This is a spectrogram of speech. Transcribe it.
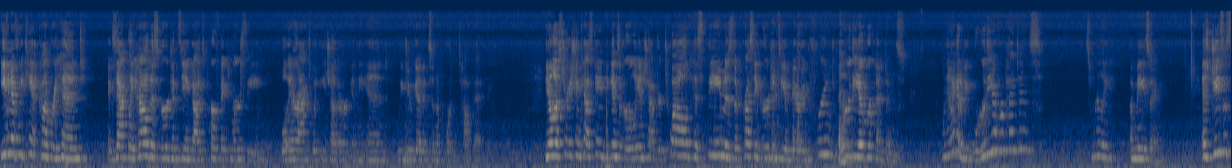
Even if we can't comprehend exactly how this urgency and God's perfect mercy will interact with each other in the end, we do get it's an important topic. The illustration cascade begins early in chapter 12. His theme is the pressing urgency of bearing fruit worthy of repentance. Well, now I got to be worthy of repentance? It's really amazing. As Jesus,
